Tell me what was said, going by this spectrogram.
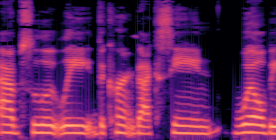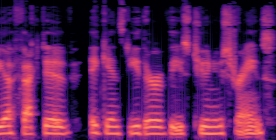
absolutely, the current vaccine will be effective against either of these two new strains?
